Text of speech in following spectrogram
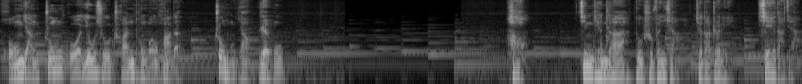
弘扬中国优秀传统文化的重要任务。好，今天的读书分享就到这里，谢谢大家。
